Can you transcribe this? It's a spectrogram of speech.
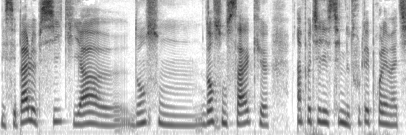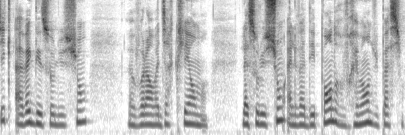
Mais c'est pas le psy qui a euh, dans, son, sac un petit listing de toutes les problématiques avec des solutions, euh, voilà, on va dire clés en main. La solution, elle va dépendre vraiment du patient.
